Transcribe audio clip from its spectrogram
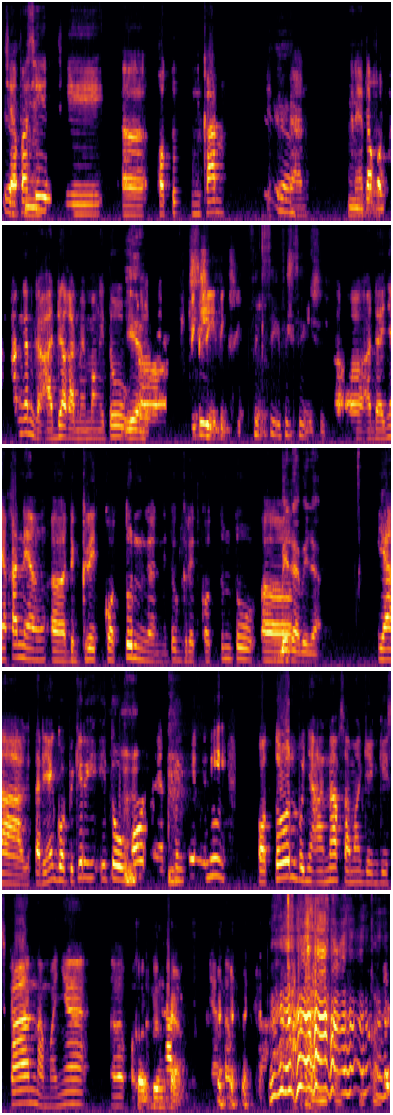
Ya. Siapa Hmm. sih si eh, Kotun kan gitu Ya. kan. Ternyata Kotun kan kan nggak ada kan memang itu Iya. eh, Fiksi, fiksi. Fiksi, fiksi. Eh, adanya kan yang eh, The Great Kotun kan. Itu Great Kotun tuh eh, Beda-beda. Ya, tadinya gue pikir itu oh ternyata mungkin ini Kotun punya anak sama Genghis Khan namanya eh, Kotun Kotun Khan. kan. Bukan.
